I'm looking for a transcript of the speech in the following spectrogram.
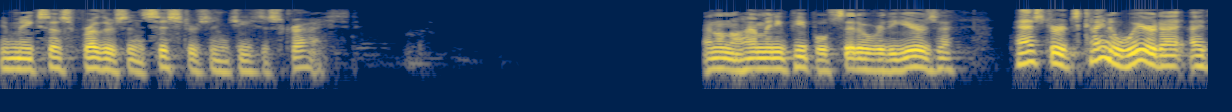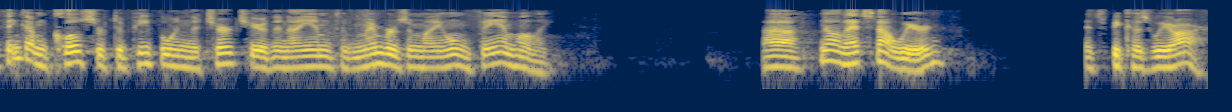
It makes us brothers and sisters in Jesus Christ. I don't know how many people have said over the years, Pastor, it's kind of weird. I, I think I'm closer to people in the church here than I am to members of my own family. Uh, no, that's not weird. It's because we are.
